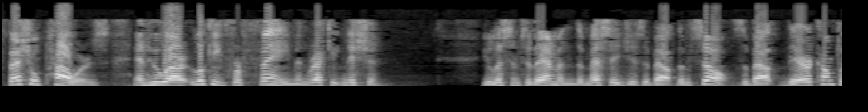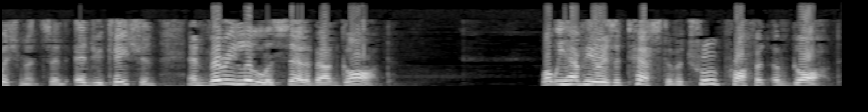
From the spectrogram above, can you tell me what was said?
special powers and who are looking for fame and recognition. You listen to them and the message is about themselves, about their accomplishments and education, and very little is said about God. What we have here is a test of a true prophet of God.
